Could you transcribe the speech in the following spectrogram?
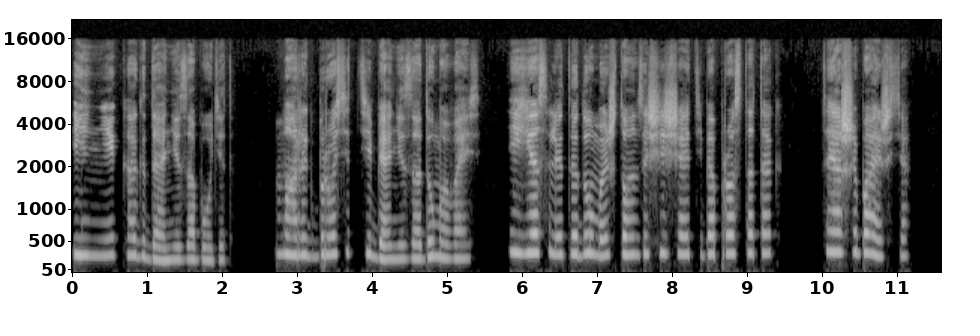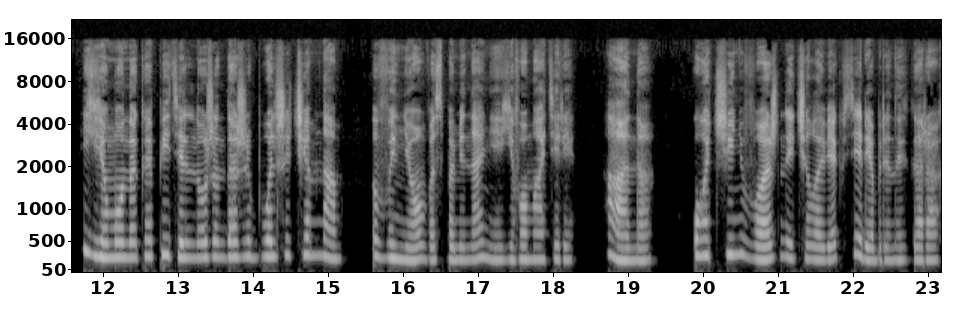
и никогда не забудет. Марек бросит тебя, не задумываясь. И если ты думаешь, что он защищает тебя просто так, ты ошибаешься. Ему накопитель нужен даже больше, чем нам. В нем воспоминания его матери. А она очень важный человек в Серебряных горах.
